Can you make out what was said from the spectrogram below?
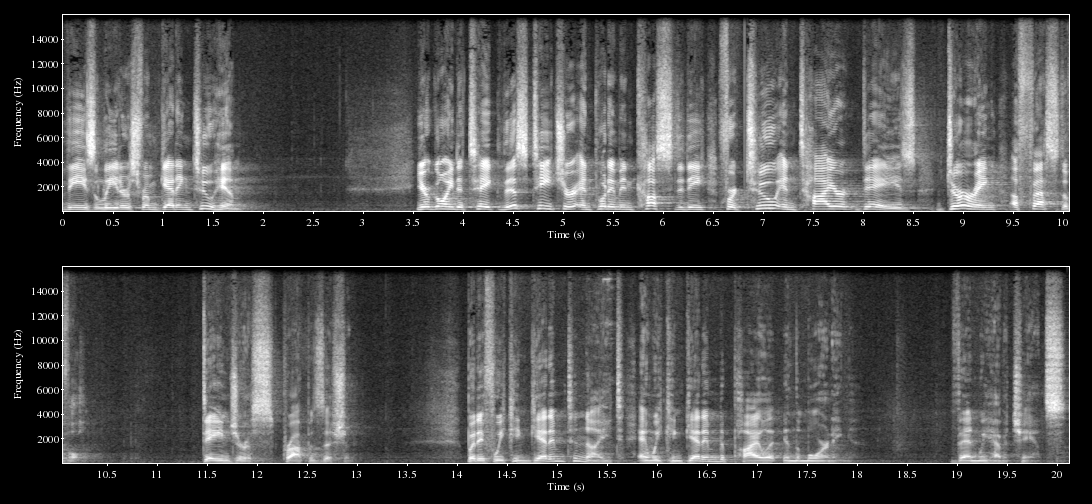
these leaders from getting to him. You're going to take this teacher and put him in custody for two entire days during a festival dangerous proposition. But if we can get him tonight and we can get him to Pilate in the morning, then we have a chance.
